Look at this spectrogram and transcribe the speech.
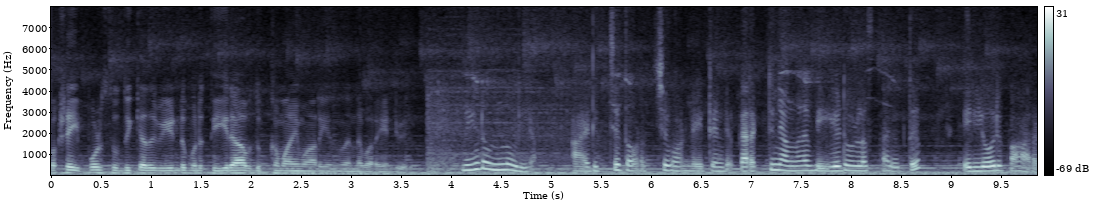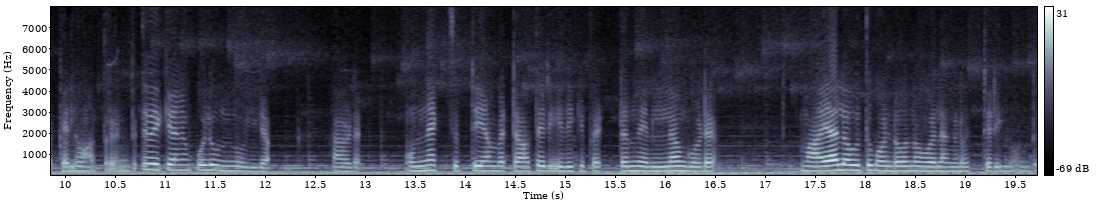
പക്ഷേ ഇപ്പോൾ ശ്രുതിക്ക് അത് വീണ്ടും ഒരു തീരാ ദുഃഖമായി മാറി എന്ന് തന്നെ പറയേണ്ടി വരും. വീടൊന്നുമില്ല. അടിച്ച് തുടച്ചു കൊണ്ടിട്ടുണ്ട്. കറക്റ്റ് ഞങ്ങളെ വീടുള്ള സ്ഥലത്ത് വലിയൊരു പാറക്കല്ല് മാത്രമേ ഉണ്ട് ഇത് വെക്കാനെ പോലും ഒന്നുമില്ല. അവിടെ ഒന്നും അക്സെപ്റ്റ് ചെയ്യാൻ പറ്റാത്ത രീതിക്ക് പെട്ടെന്ന് എല്ലാം കൂടെ മായാലോകത്ത് കൊണ്ടുപോകുന്ന പോലെ അങ്ങോട്ട് ഒറ്റടിക്ക് കൊണ്ട്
